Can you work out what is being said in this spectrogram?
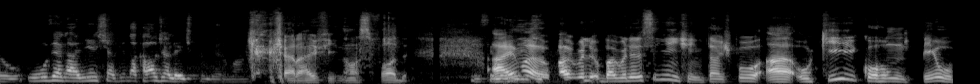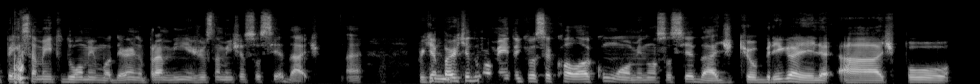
o ovo e a galinha tinha vindo a Cláudia Leite primeiro, mano. Caralho, filho, nossa, foda. Infelizmente. Aí, mano, o bagulho, o bagulho é o seguinte, então, tipo, a, o que corrompeu o pensamento do homem moderno, pra mim, é justamente a sociedade, né? Porque a partir do momento em que você coloca um homem numa sociedade que obriga ele a, tipo,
